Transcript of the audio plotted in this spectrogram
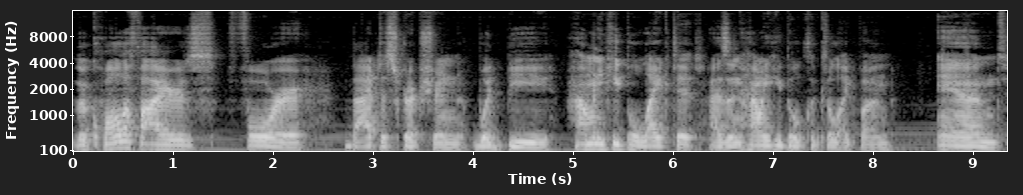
the qualifiers for that description would be how many people liked it, as in how many people clicked the like button, and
